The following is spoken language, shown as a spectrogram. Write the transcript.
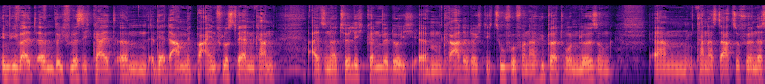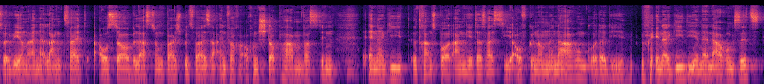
inwieweit ähm, durch Flüssigkeit ähm, der Darm mit beeinflusst werden kann. Also natürlich können wir durch, ähm, gerade durch die Zufuhr von einer hypertonen Lösung, ähm, kann das dazu führen, dass wir während einer Langzeit-Ausdauerbelastung beispielsweise einfach auch einen Stopp haben, was den Energietransport angeht. Das heißt, die aufgenommene Nahrung oder die Energie, die in der Nahrung sitzt,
